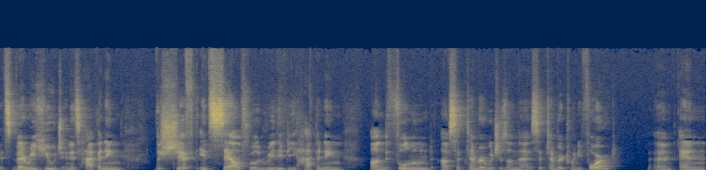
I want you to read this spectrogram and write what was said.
it's very huge and it's happening. The shift itself will really be happening on the full moon of September, which is on uh, September 24th, um, and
